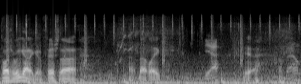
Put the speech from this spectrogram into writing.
Fletcher, we gotta go fish that, that, that lake. Yeah, Yeah. I'm down.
